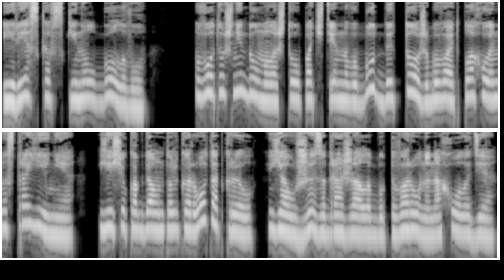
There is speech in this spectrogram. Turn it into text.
и резко вскинул голову. Вот уж не думала, что у почтенного Будды тоже бывает плохое настроение — еще когда он только рот открыл, я уже задрожала, будто ворона на холоде.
